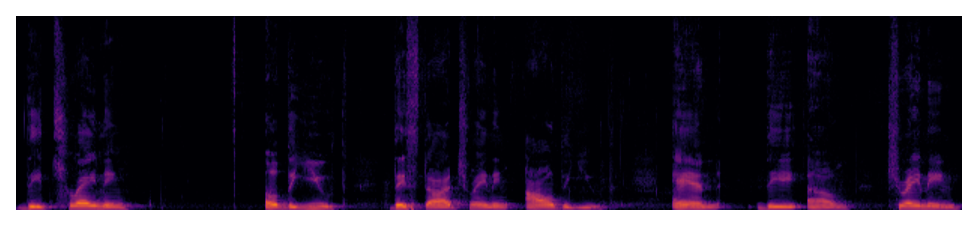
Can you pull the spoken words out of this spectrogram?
the training of the youth, they started training all the youth. And the um, training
